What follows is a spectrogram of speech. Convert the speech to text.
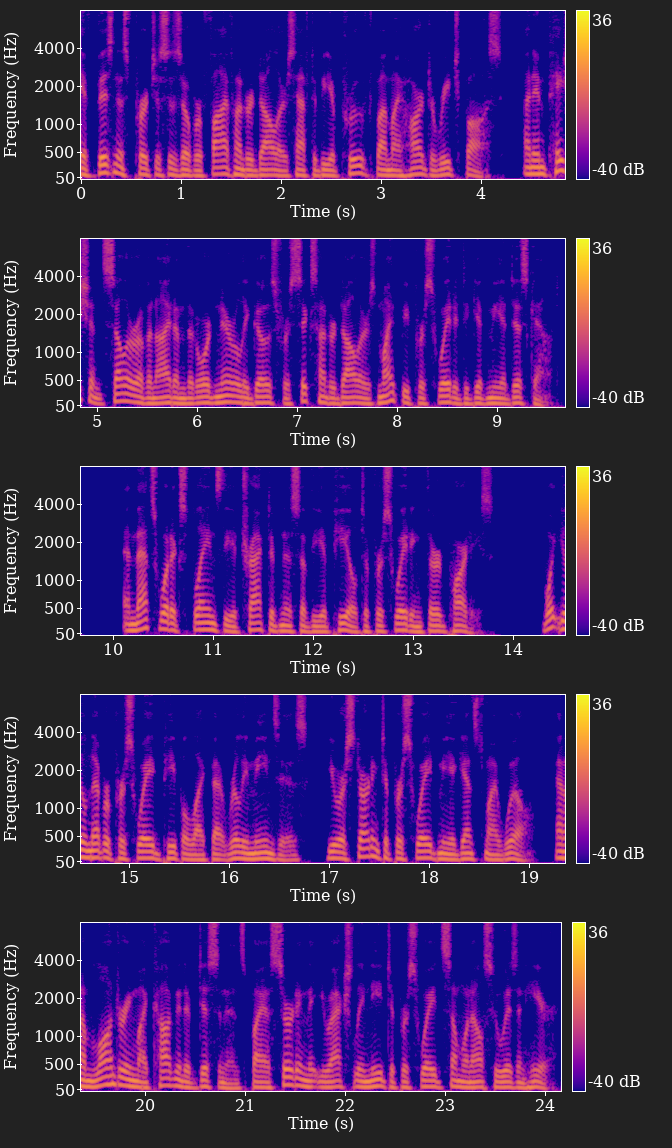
if business purchases over $500 have to be approved by my hard to reach boss, an impatient seller of an item that ordinarily goes for $600 might be persuaded to give me a discount. And that's what explains the attractiveness of the appeal to persuading third parties. What you'll never persuade people like that really means is, you are starting to persuade me against my will, and I'm laundering my cognitive dissonance by asserting that you actually need to persuade someone else who isn't here.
